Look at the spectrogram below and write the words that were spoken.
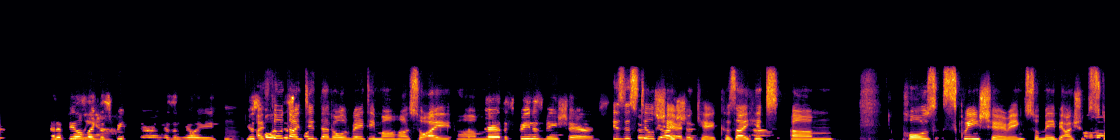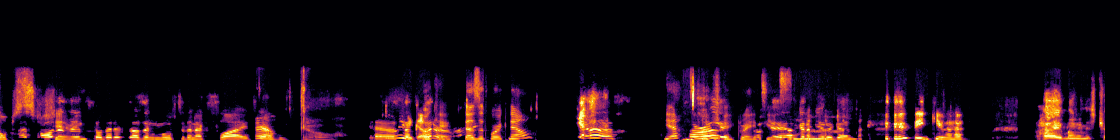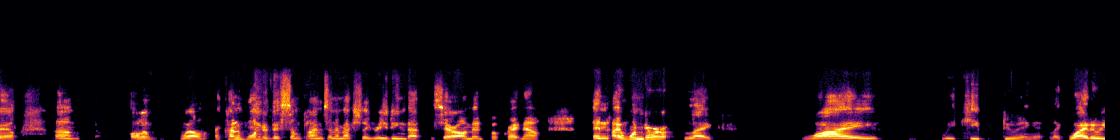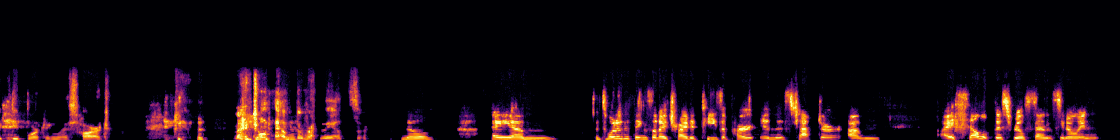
And it feels Oh, like the screen sharing isn't really useful. I useful at thought this I point. did that already, Maha. So I um There, the screen is being shared. is it so still shared? unshare- Okay, because I hit um pause screen sharing, so maybe I should Oh, stop that s- pauses sharing. it so that it doesn't move to the next slide. Yeah, we go. yes, there we that's go. better. Okay, does it work now? Yes. Yeah. All right. Okay, great. Okay, Yes. I'm gonna mute again. Thank you. Anna. Hi, my name is Trail. Um, all of, well, I kind of wonder this sometimes, and I'm actually reading that Sara Ahmed book right now. And I wonder, like, why we keep doing it. Like, why do we keep working this hard? and I don't have the right answer. No, I um, it's one of the things that I try to tease apart in this chapter. Um, I felt this real sense, you know, in,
